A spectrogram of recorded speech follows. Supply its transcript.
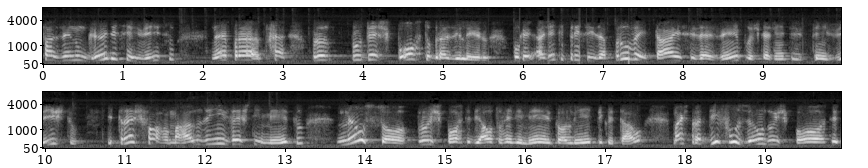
fazendo um grande serviço né, para o desporto brasileiro. Porque a gente precisa aproveitar esses exemplos que a gente tem visto e transformá-los em investimento não só para o esporte de alto rendimento, olímpico e tal, mas para a difusão do esporte,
